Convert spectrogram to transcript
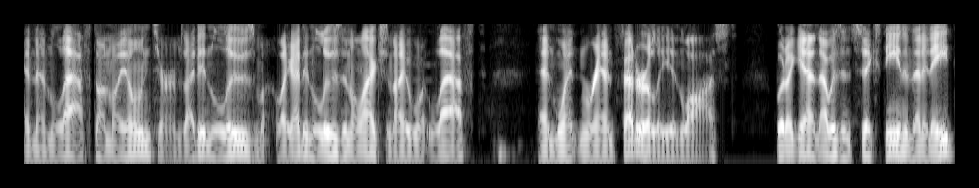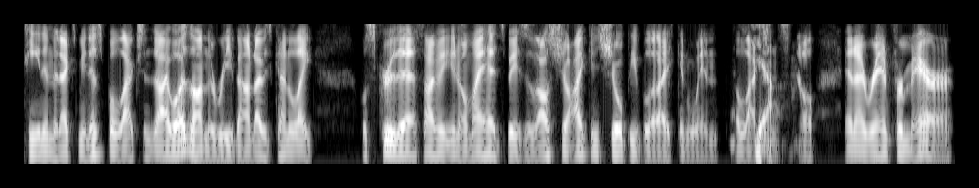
and then left on my own terms. I didn't lose my, like I didn't lose an election. I went, left and went and ran federally and lost. But again, I was in 16 and then in 18 in the next municipal elections, I was on the rebound. I was kind of like, well, screw this. I mean, you know, my headspace was I'll show I can show people that I can win elections yeah. still. And I ran for mayor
